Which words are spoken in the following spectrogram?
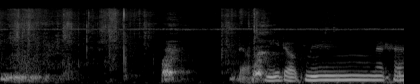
อืมดอก นี้ดอกหนึงนะคะ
